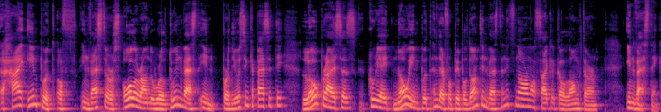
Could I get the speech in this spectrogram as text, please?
a high input of investors all around the world to invest in producing capacity. Low prices create no input and therefore people don't invest and it's normal cyclical long-term investing.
